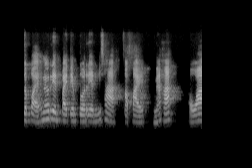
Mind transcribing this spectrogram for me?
จะปล่อยให้นักเรียนไปเตรียมตัวเรียนวิชาต่อไปนะคะ เพราะว่า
